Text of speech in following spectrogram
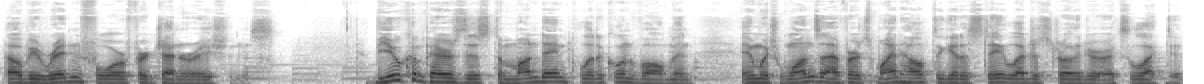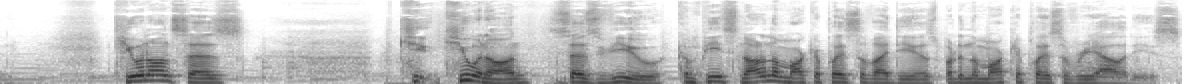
that will be written for for generations. View compares this to mundane political involvement in which one's efforts might help to get a state legislator elected. QAnon says Q- QAnon says View competes not in the marketplace of ideas but in the marketplace of realities.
